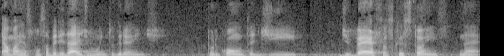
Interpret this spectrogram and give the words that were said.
é uma responsabilidade muito grande por conta de diversas questões, né?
